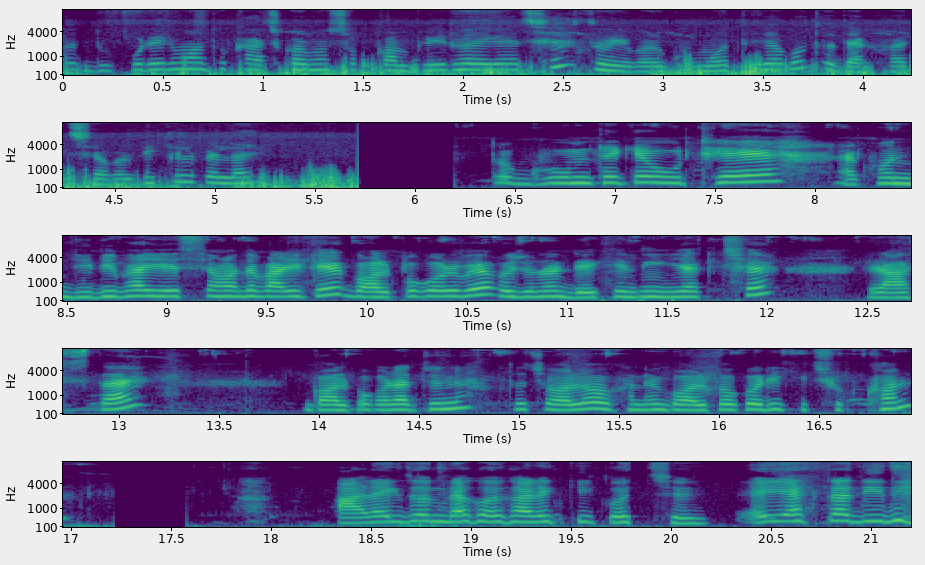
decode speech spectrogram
দুপুরের মতো কাজকর্ম সব কমপ্লিট হয়ে গেছে তো এবার ঘুমোতে যাব তো দেখা হচ্ছে আবার বিকেল বেলায়। তো ঘুম থেকে উঠে এখন দিদি ভাই এসছে আমাদের বাড়িতে গল্প করবে ওই জন্য ডেকে নিয়ে যাচ্ছে রাস্তায় গল্প করার জন্য। তো চলো ওখানে গল্প করি কিছুক্ষণ। আর একজন দেখো এখানে কি করছে। এই একটা দিদি।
